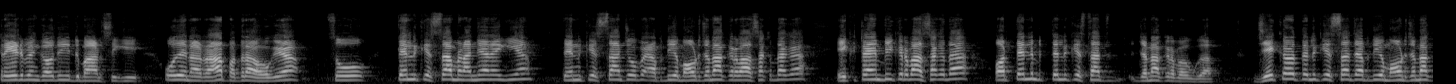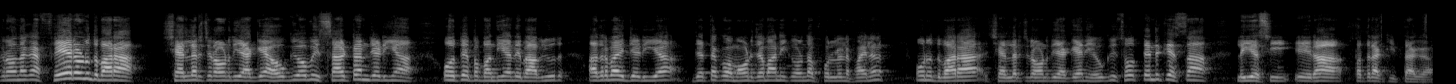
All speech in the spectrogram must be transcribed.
ਟ੍ਰੇਡ ਵਿੰਗ ਆ, ਉਹਦੀ ਡਿਮਾਂਡ ਸੀਗੀ। ਉਹਦੇ ਨਾਲ ਰਾਹ ਪੱਧਰਾ ਹੋ ਗਿਆ। ਸੋ ਤਿੰਨ ਕਿੱਸਾ ਬਣਾਈਆਂ ਨੇਗੀਆਂ ਤਿੰਨ ਕਿਸ਼ਤਾਂ 'ਚੋਂ ਆਪਦੀ ਆਪਣੀ ਅਮਾਉਂਟ ਜਮ੍ਹਾਂ ਕਰਵਾ ਸਕਦਾਗਾ। ਇੱਕ ਟਾਈਮ ਵੀ ਕਰਵਾ ਸਕਦਾ ਔਰ ਤਿੰਨ ਤਿੰਨ ਕਿਸ਼ਤਾਂ 'ਚ ਜਮ੍ਹਾਂ ਕਰਵਾਊਗਾ। ਜੇਕਰ ਉਹ ਤਿੰਨ ਕਿਸ਼ਤਾਂ 'ਚ ਆਪਦੀ ਅਮਾਉਂਟ ਜਮ੍ਹਾਂ ਕਰਾਉਂਦਾਗਾ, ਫਿਰ ਉਹਨੂੰ ਦੁਬਾਰਾ ਸ਼ੈਲਰ ਚਲਾਉਣ ਦੀ ਆਗਿਆ ਹੋਊਗੀ, ਉਹ ਵੀ ਸਰਟਨ ਜਿਹੜੀਆਂ ਉਹ ਤੇ ਪਾਬੰਦੀਆਂ ਦੇ ਬਾਵਜੂਦ। ਅਦਰਵਾਈਜ਼ ਜਿਹੜੀ ਆ, ਜਦ ਤੱਕ ਉਹ ਅਮਾਉਂਟ ਜਮ੍ਹਾਂ ਨਹੀਂ ਕਰਾਉਂਦਾ ਫੁੱਲ ਐਂਡ ਫਾਈਨਲ ਉਹਨੂੰ ਦੁਬਾਰਾ ਸ਼ੈਲਰ ਚਲਾਉਣ ਦੀ ਆਗਿਆ ਨਹੀਂ ਹੋਊਗੀ। ਸੋ ਤਿੰਨ ਕੇਸਾਂ ਲਈ ਅਸੀਂ ਇਹ ਰਾਹ ਪੱਧਰਾ ਕੀਤਾਗਾ।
